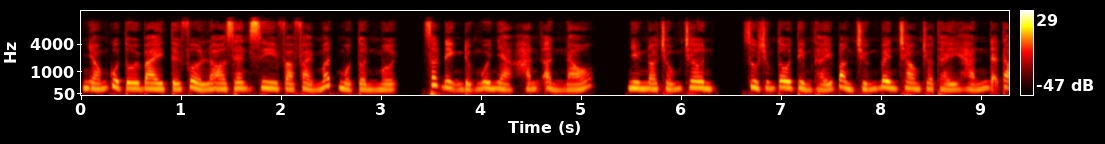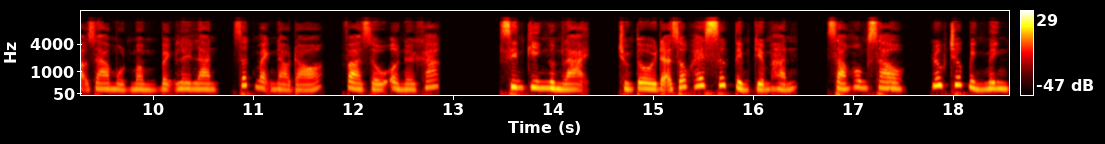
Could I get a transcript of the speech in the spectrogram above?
Nhóm của tôi bay tới Florence và phải mất một tuần mới xác định được ngôi nhà hắn ẩn náu, nhưng nó trống trơn, dù chúng tôi tìm thấy bằng chứng bên trong cho thấy hắn đã tạo ra một mầm bệnh lây lan rất mạnh nào đó và giấu ở nơi khác. Xin Ki ngừng lại, chúng tôi đã dốc hết sức tìm kiếm hắn. Sáng hôm sau, lúc trước bình minh,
